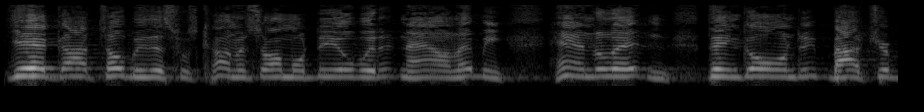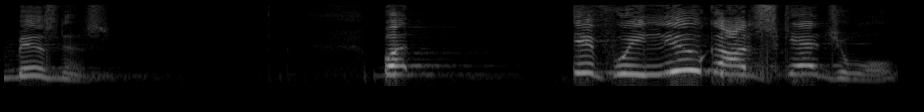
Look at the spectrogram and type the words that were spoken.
Yeah, God told me this was coming, so I'm going to deal with it now. Let me handle it and then go on about your business. But if we knew God's schedule,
